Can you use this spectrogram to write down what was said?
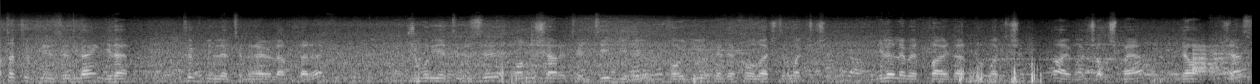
Atatürk'ün izinden giden Türk milletinin evlatları Cumhuriyetimizi onun işaret ettiği gibi koyduğu hedefe ulaştırmak için, ilelebet payidar kılmak için daima çalışmaya devam edeceğiz.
